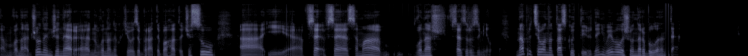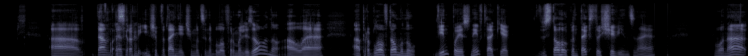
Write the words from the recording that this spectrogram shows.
там вона джун інженер, е, ну, вона не хотіла забирати багато часу, а, і е, все все сама, вона ж все зрозуміла. Вона працювала на таску тиждень, виявила, що вона робила не те. А, Там е, Класика. трохи інше питання, чому це не було формалізовано, але а, проблема в тому, ну, він пояснив так, як з того контексту, що він знає. Вона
